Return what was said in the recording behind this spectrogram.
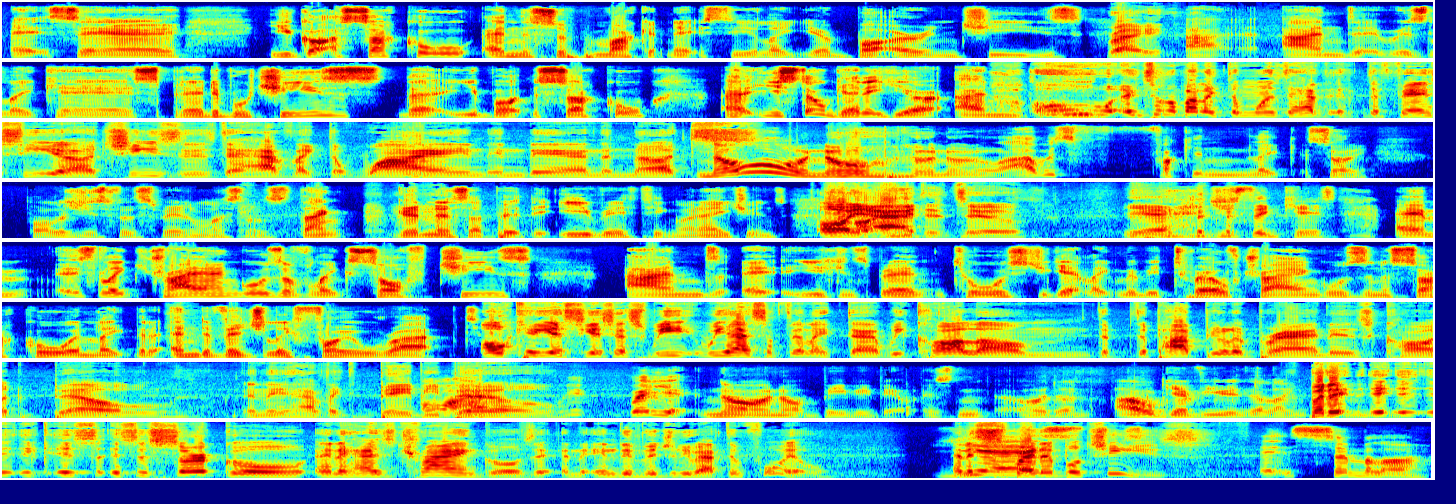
It's uh, you got a circle in the supermarket next to you, like your butter and cheese, Right. uh, and it was like a spreadable cheese that you bought the circle. Uh, you still get it here, and Oh, are you talking about like the ones that have the, the fancy uh, cheeses that have like the wine in there and the nuts? no, no, no, no, no. I was fucking like sorry. Apologies for the swearing listeners. Thank goodness I put the E rating on iTunes. Oh yeah, I did too. Yeah, just in case. Um, it's like triangles of like soft cheese, and it, you can spread toast. You get like maybe twelve triangles in a circle, and like they're individually foil wrapped. Okay, yes, yes, yes. We we have something like that. We call um the the popular brand is called Bell, and they have like Baby Oh, I- Bell. Wait, wait, no, not Baby Bell. It's n- hold on. I'll give you the link. But it, it, it, it it's it's a circle and it has triangles and individually wrapped in foil, and Yes, it's spreadable cheese. It's similar.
